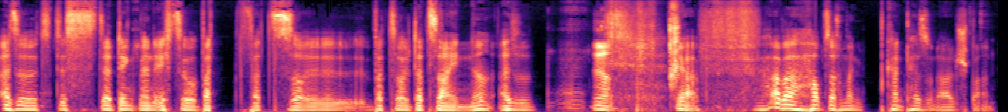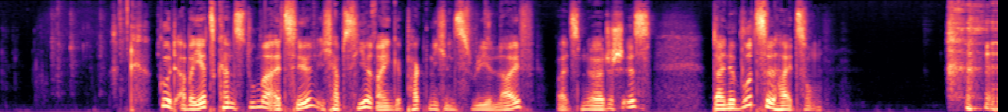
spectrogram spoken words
also das, da denkt man echt so, was soll, was soll das sein, ne? Also ja. ja, aber Hauptsache man kann Personal sparen. Gut, aber jetzt kannst du mal erzählen, ich habe es hier reingepackt, nicht ins Real Life, weil es nerdisch ist, deine Wurzelheizung.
